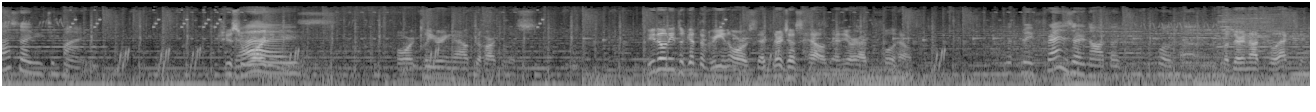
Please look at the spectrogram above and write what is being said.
Else I need to find? She's rewarding you for clearing out the heartless. You don't need to get the green orbs. They're just held, and you're at full health. but my friends are not at full health. But they're not collecting.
